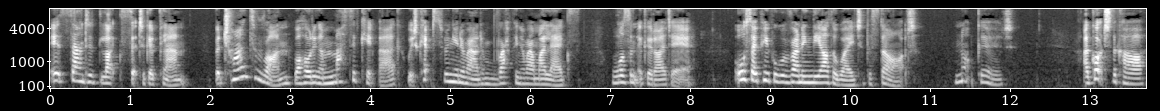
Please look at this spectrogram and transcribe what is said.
It sounded like such a good plan, but trying to run while holding a massive kit bag, which kept swinging around and wrapping around my legs, wasn't a good idea. Also, people were running the other way to the start. Not good. I got to the car,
